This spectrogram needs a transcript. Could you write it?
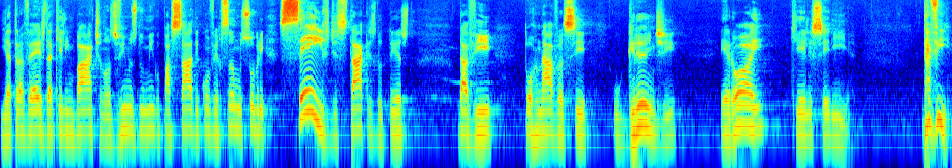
E através daquele embate, nós vimos domingo passado e conversamos sobre seis destaques do texto. Davi tornava-se o grande herói que ele seria. Davi.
